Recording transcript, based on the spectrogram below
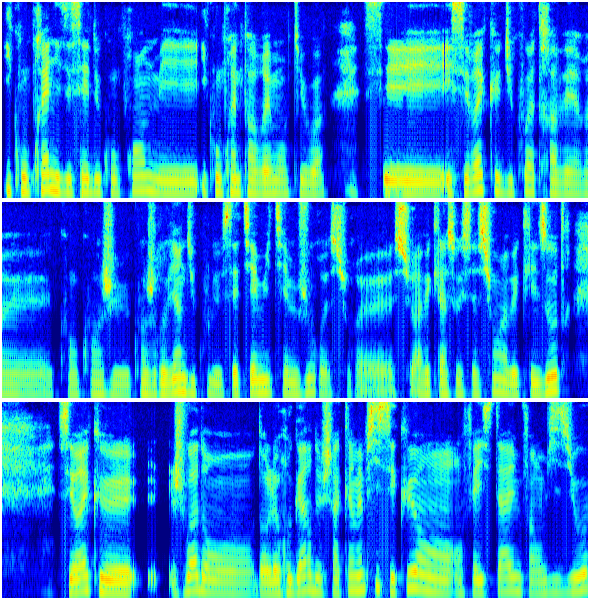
ils comprennent, ils essayent de comprendre, mais ils comprennent pas vraiment, tu vois. C'est et c'est vrai que du coup à travers euh, quand, je je reviens du coup le septième huitième jour avec l'association avec les autres, c'est vrai que je vois dans le regard de chacun, même si c'est que en, en FaceTime, enfin en visio,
